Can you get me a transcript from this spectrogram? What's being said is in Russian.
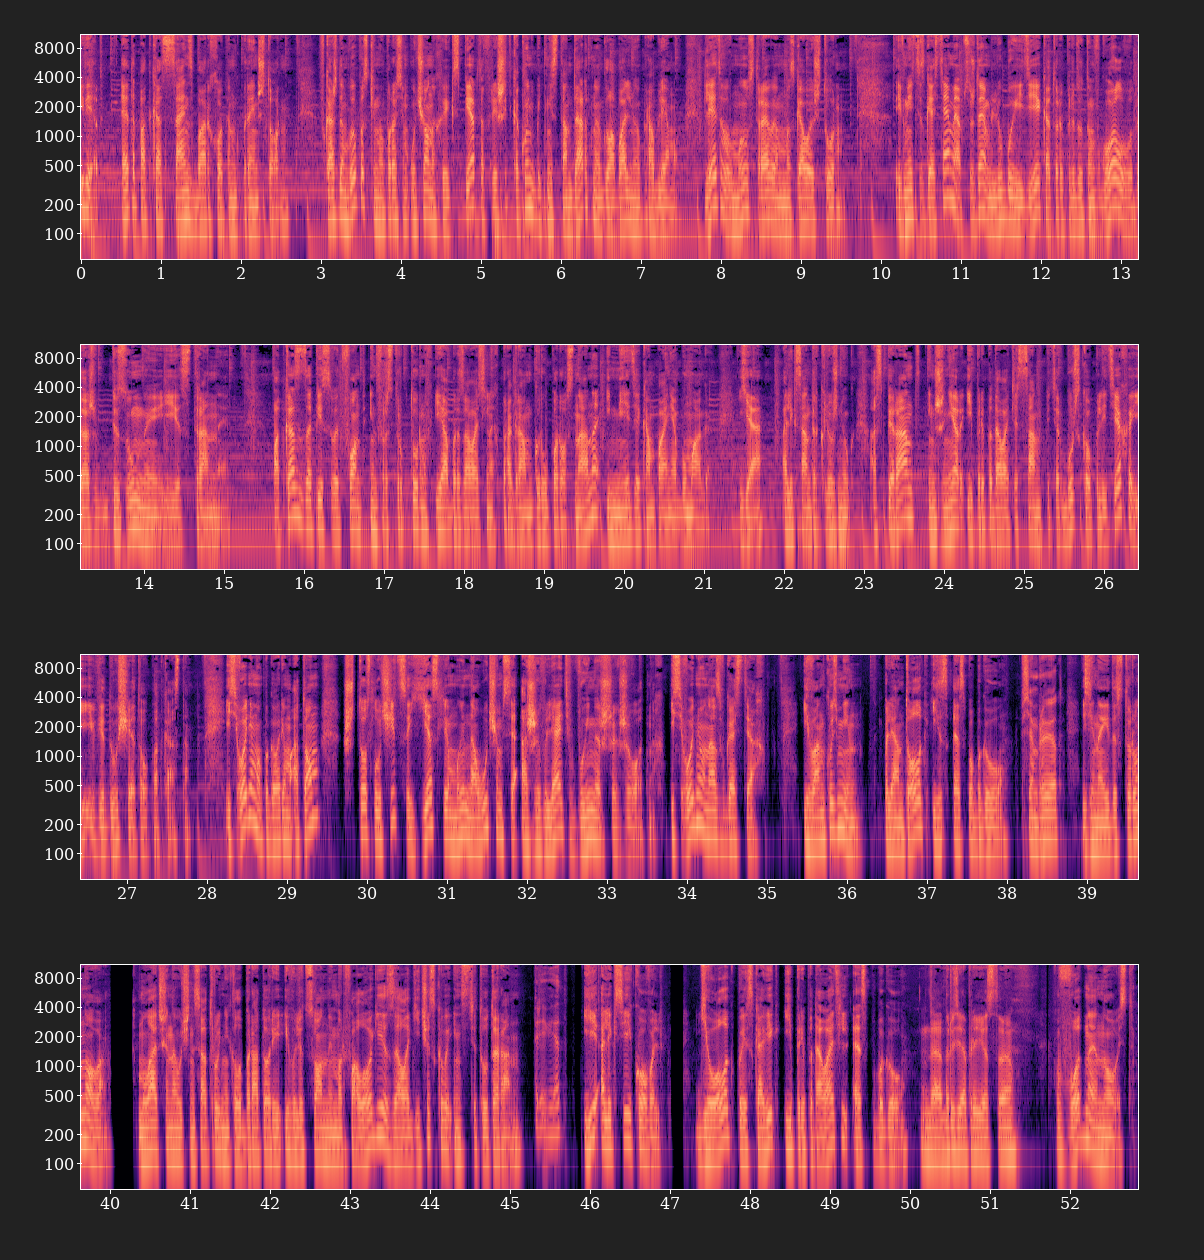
Привет! Это подкаст Science Bar Hopping Brainstorm. В каждом выпуске мы просим ученых и экспертов решить какую-нибудь нестандартную глобальную проблему. Для этого мы устраиваем мозговой штурм. И вместе с гостями обсуждаем любые идеи, которые придут им в голову, даже безумные и странные. Подкаст записывает Фонд инфраструктурных и образовательных программ группы Роснано и медиакомпания «Бумага». Я, Александр Клюжнюк, аспирант, инженер и преподаватель Санкт-Петербургского политеха и ведущий этого подкаста. И сегодня мы поговорим о том, что случится, если мы научимся оживлять вымерших животных. И сегодня у нас в гостях Иван Кузьмин, палеонтолог из СПБГУ. Всем привет. Зинаида Старунова, младший научный сотрудник лаборатории эволюционной морфологии Зоологического института РАН. Привет. И Алексей Коваль, геолог, поисковик и преподаватель СПБГУ. Да, друзья, приветствую. Вводная новость.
